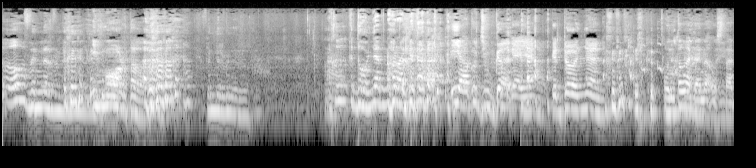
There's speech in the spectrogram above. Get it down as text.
Oh bener bener bener immortal bener bener. Aku kedonyan orangnya. iya aku juga kayaknya. Kedonyan. Untung ada anak ustad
